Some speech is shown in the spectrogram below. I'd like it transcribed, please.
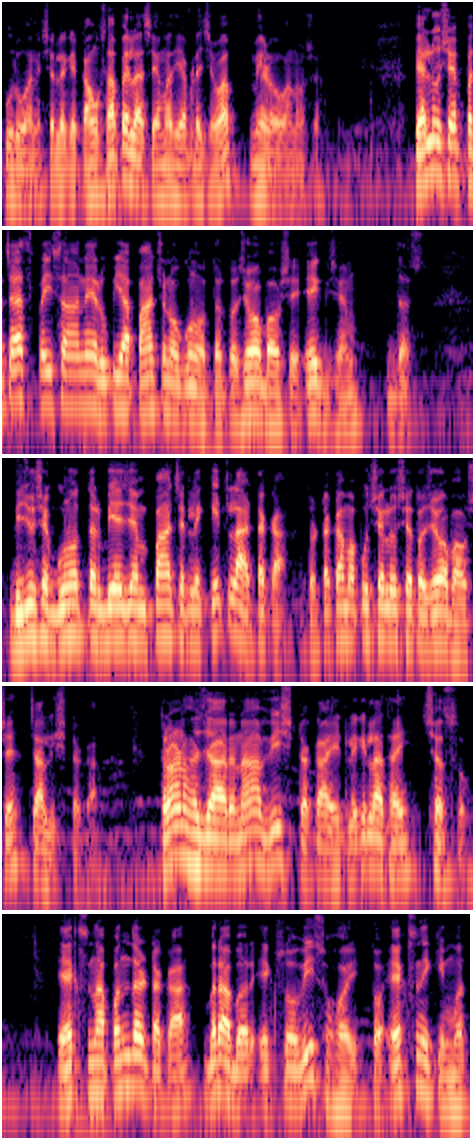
પૂરવાની છે. એટલે કે કૌંસ આપેલા છે, એમાંથી આપણે જવાબ મેળવવાનો છે. પહેલું છે પચાસ પૈસા અને રૂપિયા પાંચનો ગુણોત્તર. તો જવાબ આવશે એક જેમ દસ. બીજું છે ગુણોત્તર બે જેમ પાંચ, એટલે કેટલા ટકા? તો ટકામાં પૂછેલું છે તો જવાબ આવશે ચાલીસ ટકા. ત્રણ હજારના વીસ ટકા, એટલે કેટલા થાય? છસો. એક્સના પંદર ટકા બરાબર એકસો વીસ હોય તો એક્સની કિંમત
